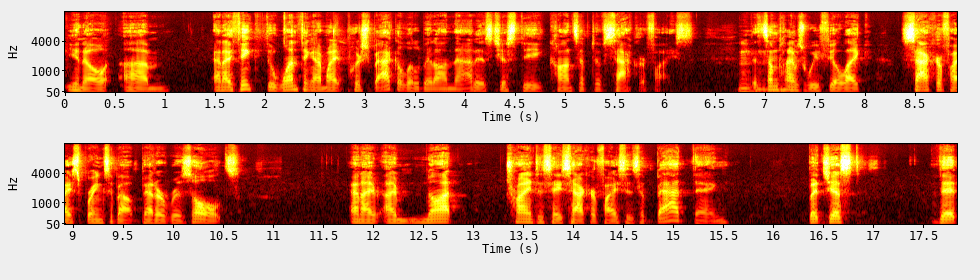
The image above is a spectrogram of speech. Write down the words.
You know, um, and I think the one thing I might push back a little bit on that is just the concept of sacrifice. Mm-hmm. That sometimes we feel like sacrifice brings about better results. And I, I'm not trying to say sacrifice is a bad thing, but just that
